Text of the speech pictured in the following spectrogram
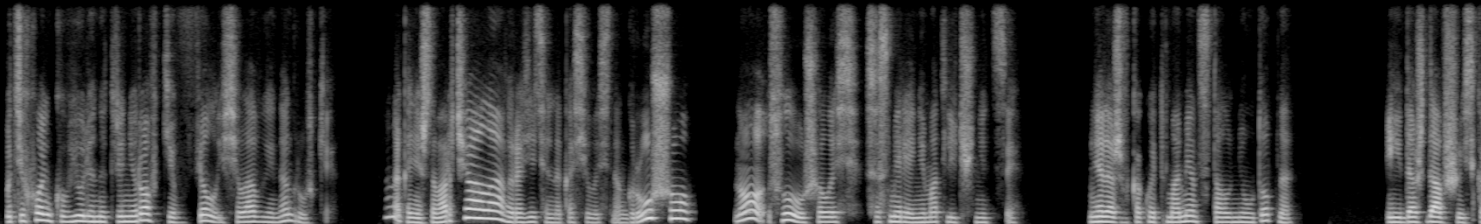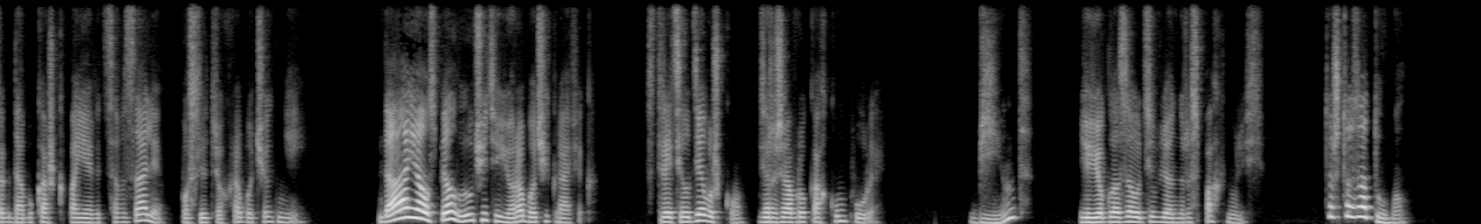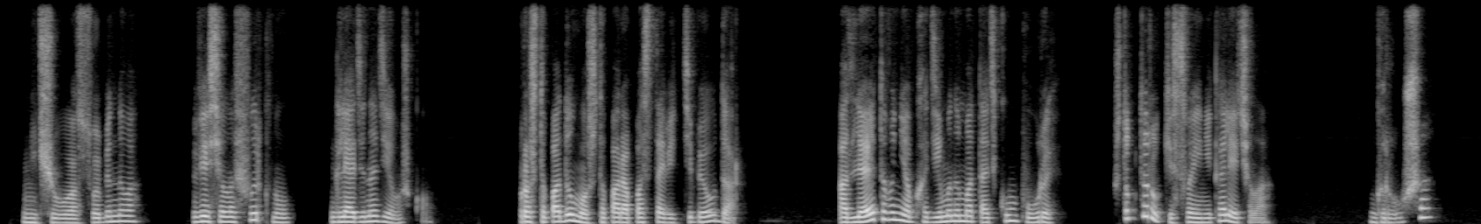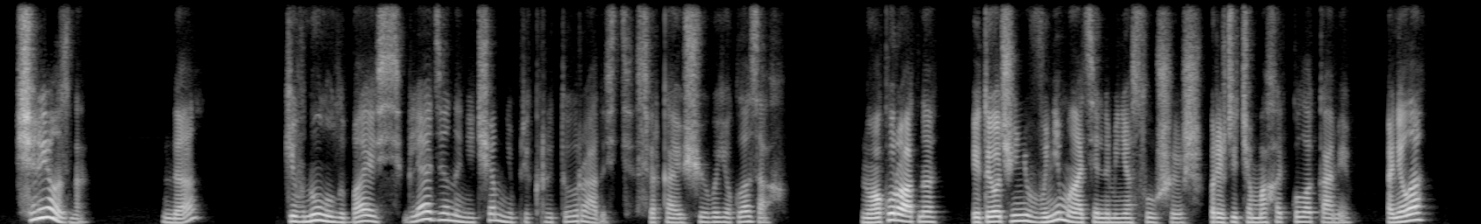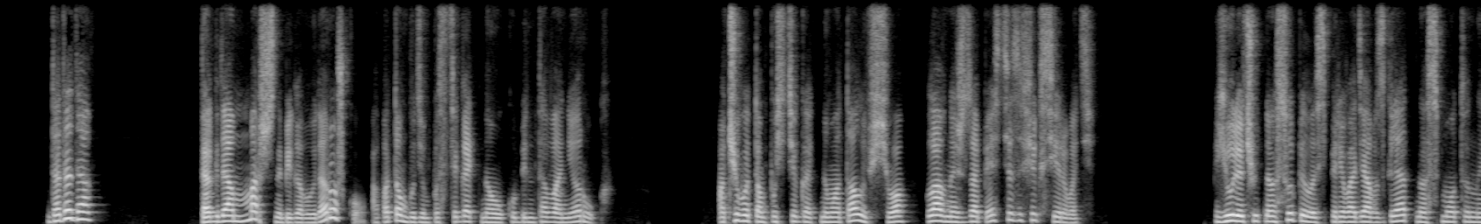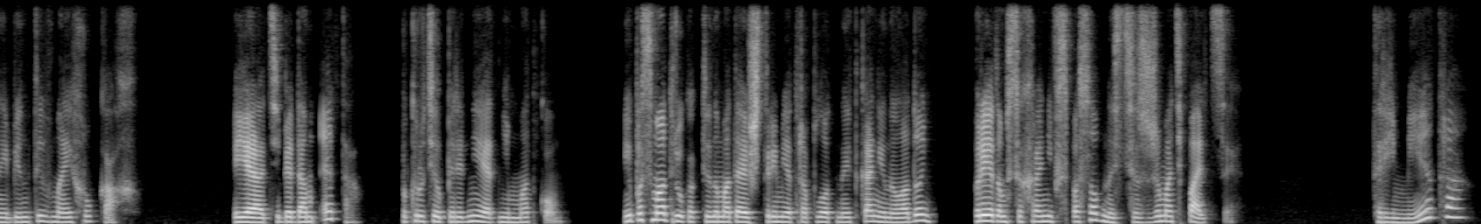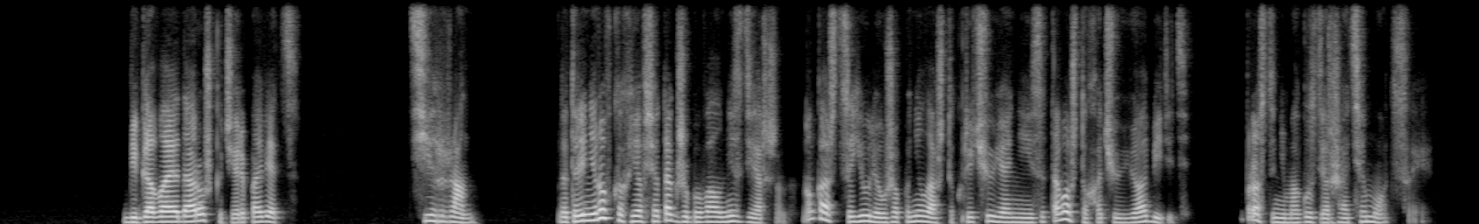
Потихоньку в Юлины тренировки ввел и силовые нагрузки. Она, конечно, ворчала, выразительно косилась на грушу, но слушалась со смирением отличницы. Мне даже в какой-то момент стало неудобно, и, дождавшись, когда букашка появится в зале после трех рабочих дней, да, я успел выучить ее рабочий график. Встретил девушку, держа в руках кумпуры. «Бинт?» Ее глаза удивленно распахнулись. «Ты что задумал?» «Ничего особенного», — весело фыркнул, глядя на девушку. «Просто подумал, что пора поставить тебе удар. А для этого необходимо намотать кумпуры, чтоб ты руки свои не калечила». «Груша? Серьезно?» «Да?» Кивнул, улыбаясь, глядя на ничем не прикрытую радость, сверкающую в ее глазах. «Ну, аккуратно. И ты очень внимательно меня слушаешь, прежде чем махать кулаками. Поняла?» «Да-да-да». «Тогда марш на беговую дорожку, а потом будем постигать науку бинтования рук». «А чего там постигать? Намотал и все. Главное же запястье зафиксировать». Юля чуть насупилась, переводя взгляд на смотанные бинты в моих руках. «Я тебе дам это», — покрутил перед ней одним мотком. «И посмотрю, как ты намотаешь три метра плотной ткани на ладонь, при этом сохранив способность сжимать пальцы». «Три метра?» «Беговая дорожка, череповец». «Тиран», на тренировках я все так же бывал не сдержан, но, кажется, Юля уже поняла, что кричу я не из-за того, что хочу ее обидеть. Просто не могу сдержать эмоции.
